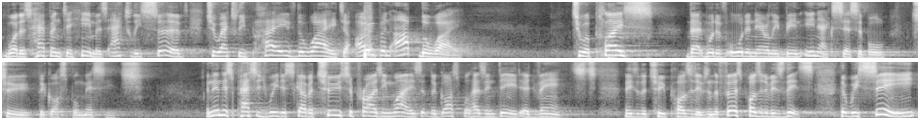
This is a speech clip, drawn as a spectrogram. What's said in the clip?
what has happened to him has actually served to actually pave the way, to open up the way to a place that would have ordinarily been inaccessible to the gospel message. And in this passage, we discover two surprising ways that the gospel has indeed advanced. These are the two positives. And the first positive is this that we see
